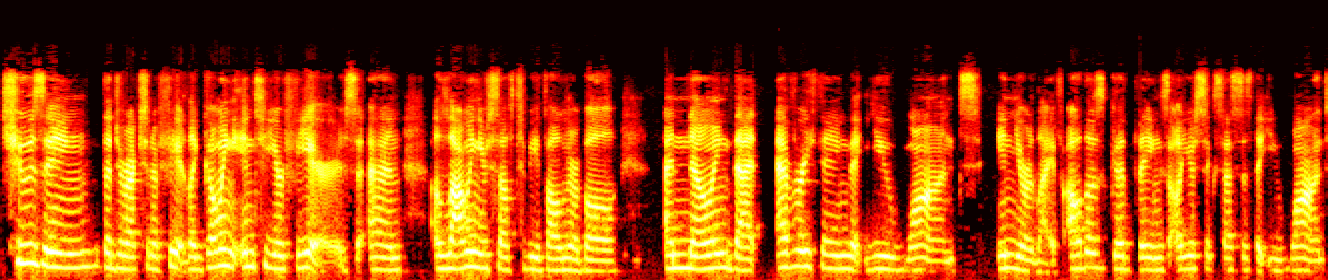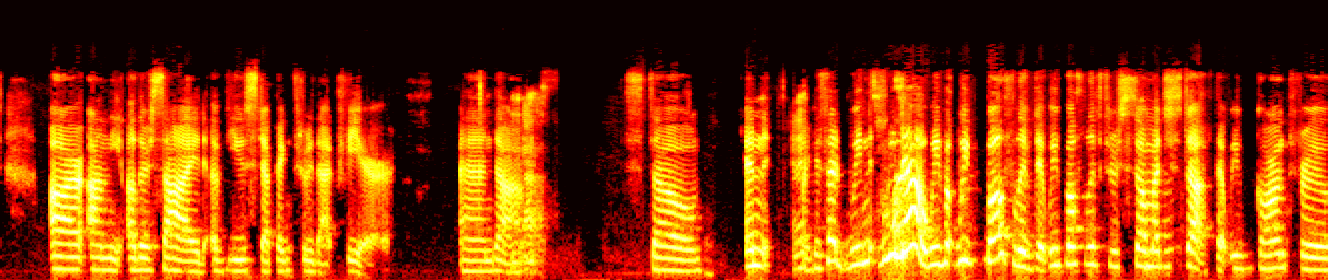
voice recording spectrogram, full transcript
choosing the direction of fear like going into your fears and allowing yourself to be vulnerable and knowing that everything that you want in your life all those good things all your successes that you want are on the other side of you stepping through that fear and um, yes. so and like I said, we we know we've we've both lived it. We've both lived through so much stuff that we've gone through,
